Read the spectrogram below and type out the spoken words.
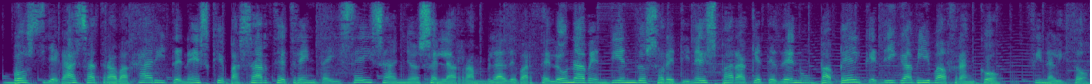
vos llegás a trabajar y tenés que pasarte 36 años en la Rambla de Barcelona vendiendo soretines para que te den un papel que diga Viva Franco, finalizó.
